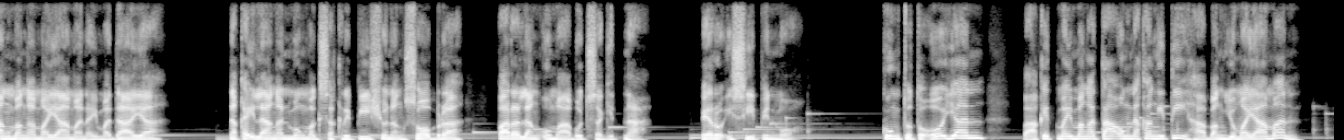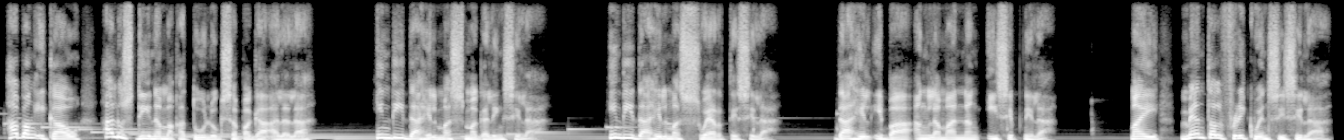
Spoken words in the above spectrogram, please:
ang mga mayaman ay madaya, na kailangan mong magsakripisyo ng sobra para lang umabot sa gitna. Pero isipin mo, kung totoo yan, bakit may mga taong nakangiti habang yumayaman? Habang ikaw halos di na makatulog sa pag-aalala? Hindi dahil mas magaling sila. Hindi dahil mas swerte sila. Dahil iba ang laman ng isip nila. May mental frequency sila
